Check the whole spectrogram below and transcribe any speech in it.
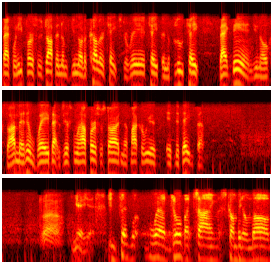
back when he first was dropping them, you know, the color tapes, the red tape and the blue tape back then, you know. So I met him way back just when I first was starting up my career in the Dayton family. Wow. Yeah, yeah. In fact, we- we're dope at time, Scombino Mob,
